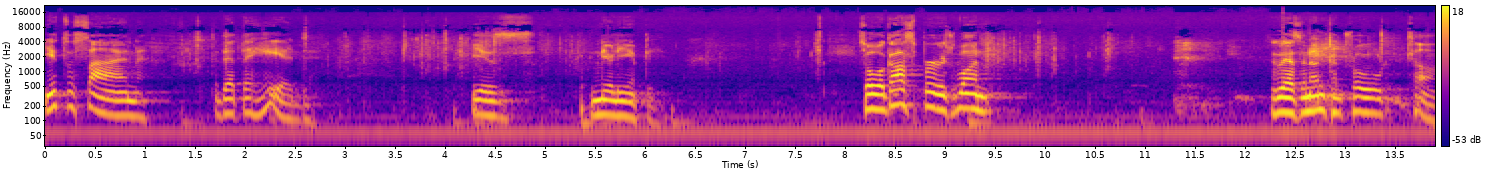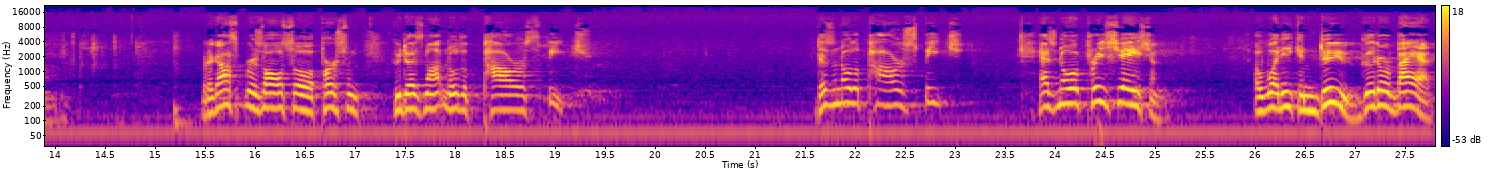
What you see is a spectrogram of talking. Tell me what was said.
it's a sign that the head is nearly empty. So a gossiper is one who has an uncontrolled tongue. But a gossiper is also a person who does not know the power of speech. Doesn't know the power of speech. Has no appreciation of what he can do, good or bad,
